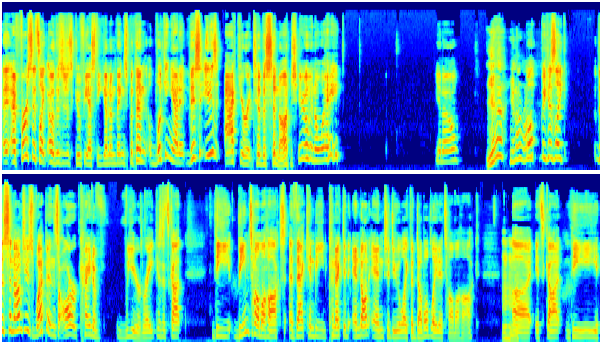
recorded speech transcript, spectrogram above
at first it's like, oh, this is just goofy SD Gundam things, but then looking at it, this is accurate to the Sinanju in a way. You know? Yeah, you're not wrong. Well, because like the Sinanju's weapons are kind of weird, right? Because it's got the beam tomahawks that can be connected end on end to do like the double bladed tomahawk. Mhm. Uh, it's got the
